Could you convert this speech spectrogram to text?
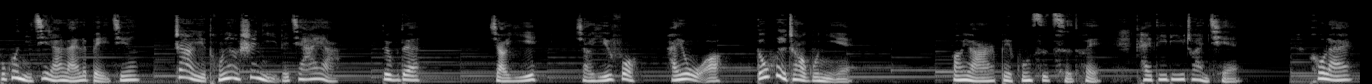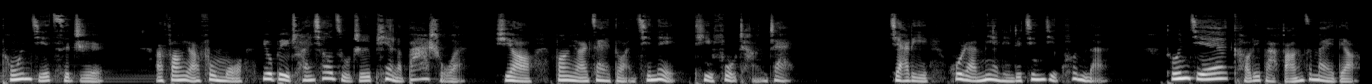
不过你既然来了北京，这儿也同样是你的家呀，对不对？小姨、小姨夫还有我都会照顾你。”方圆儿被公司辞退，开滴滴赚钱。后来童文杰辞职。而方圆父母又被传销组织骗了八十万，需要方圆在短期内替父偿债。家里忽然面临着经济困难，涂文杰考虑把房子卖掉。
